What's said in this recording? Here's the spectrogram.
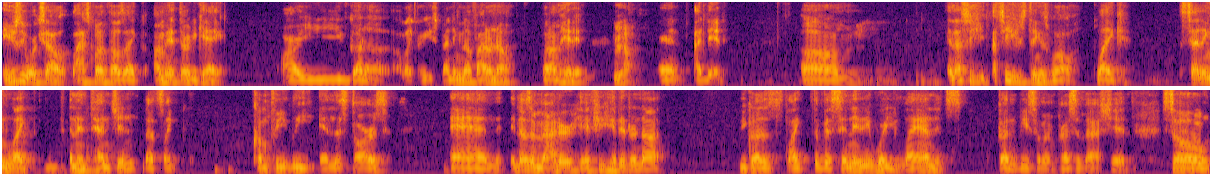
it usually works out. Last month I was like, I'm hit 30k are you gonna like are you spending enough? I don't know, but I'm hit it. Yeah, and I did. Um, and that's a that's a huge thing as well. Like setting like an intention that's like completely in the stars, and it doesn't matter if you hit it or not, because like the vicinity where you land, it's gonna be some impressive ass shit. So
